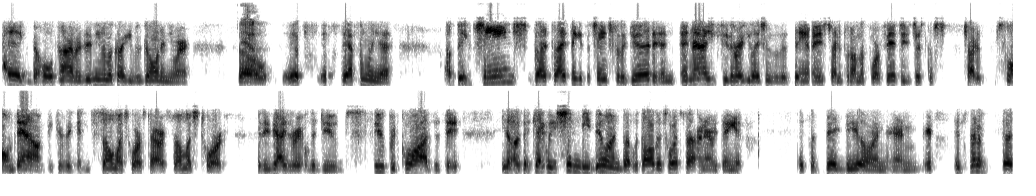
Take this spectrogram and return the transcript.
pegged the whole time. It didn't even look like he was going anywhere. So yeah. it's it's definitely a a big change, but I think it's a change for the good. And and now you see the regulations of the AMA is trying to put on the 450s just to try to slow them down because they're getting so much horsepower, so much torque that these guys are able to do stupid quads that they, you know, they technically shouldn't be doing. But with all this horsepower and everything, it's it's a big deal, and and it's it's been a, a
